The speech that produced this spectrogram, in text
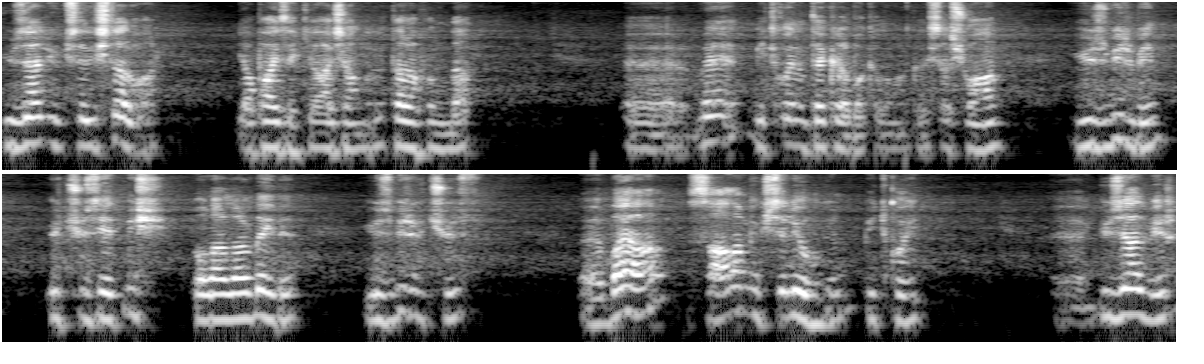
güzel yükselişler var. Yapay zeka ajanları tarafında. Ee, ve Bitcoin'e tekrar bakalım arkadaşlar. Şu an 101.370 dolarlardaydı. 101.300. Ee, bayağı sağlam yükseliyor bugün Bitcoin. Ee, güzel bir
